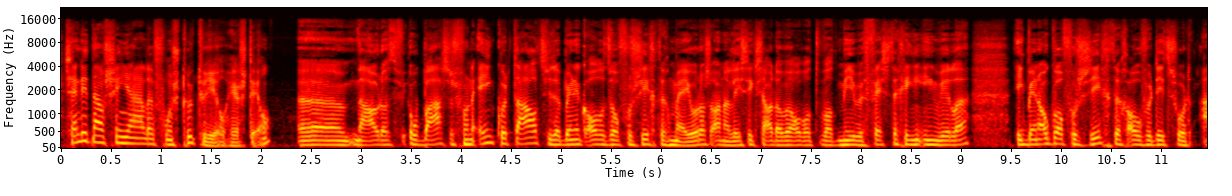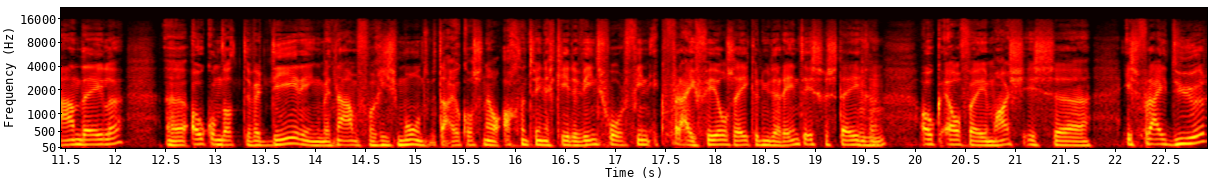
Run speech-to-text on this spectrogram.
Zijn dit nou signalen voor een structureel herstel? Uh, nou, dat op basis van één kwartaaltje, daar ben ik altijd wel voorzichtig mee hoor. Als analist. Ik zou daar wel wat, wat meer bevestiging in willen. Ik ben ook wel voorzichtig over dit soort aandelen. Uh, ook omdat de waardering, met name van Riesmond, betaal je ook al snel 28 keer de winst voor. Vind ik vrij veel. Zeker nu de rente is gestegen. Mm -hmm. Ook LVMH is, uh, is vrij duur. Maar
